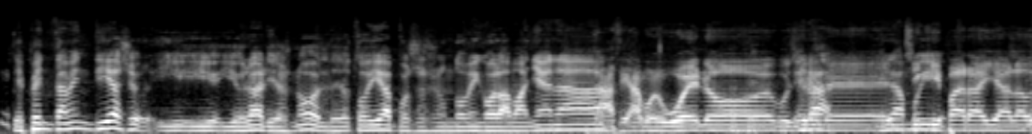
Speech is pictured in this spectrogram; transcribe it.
depende también días y, y- y horarios, ¿no? El del otro día, pues es un domingo a la mañana. Hacía muy bueno, pusieron Era, el era muy, chiquipara ahí al lado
